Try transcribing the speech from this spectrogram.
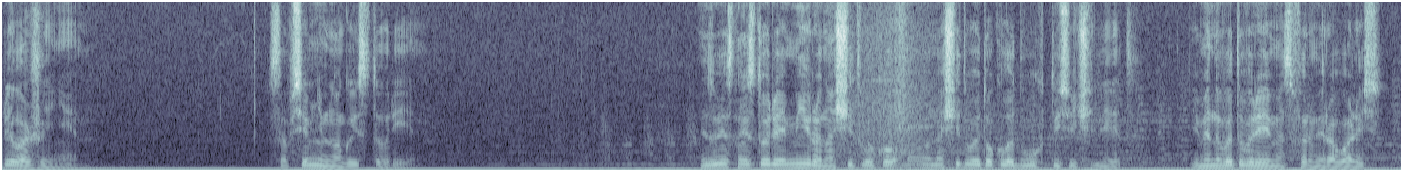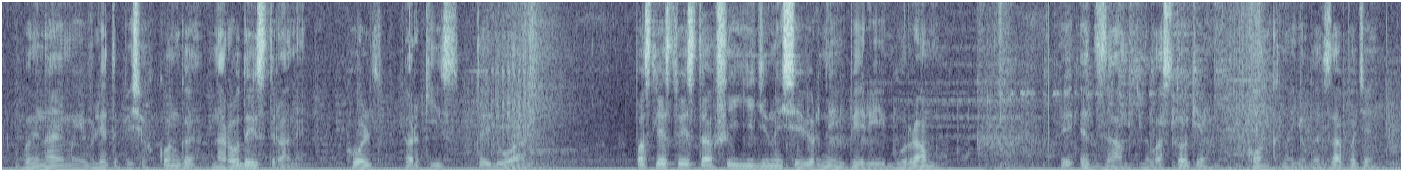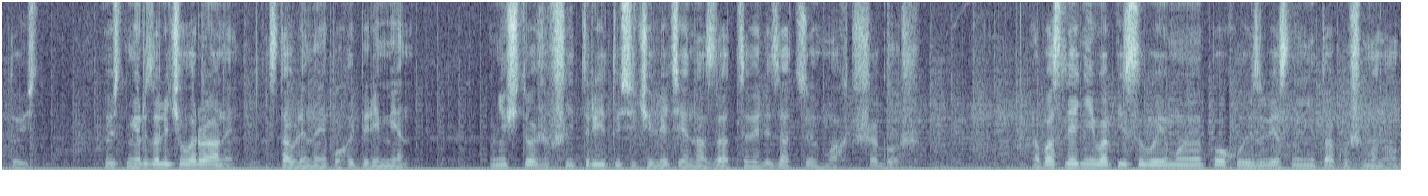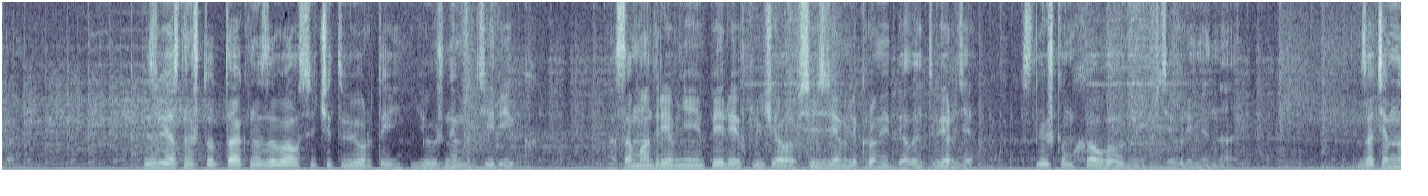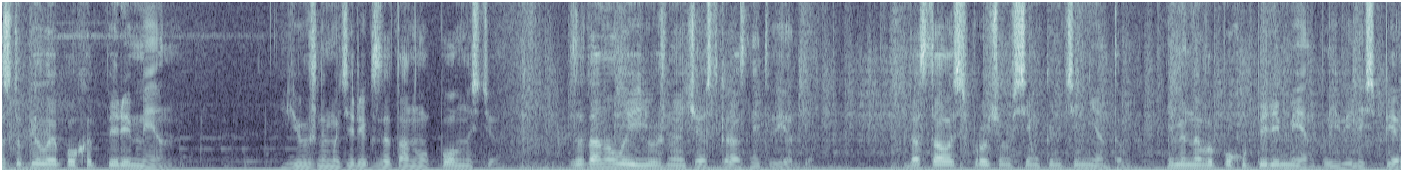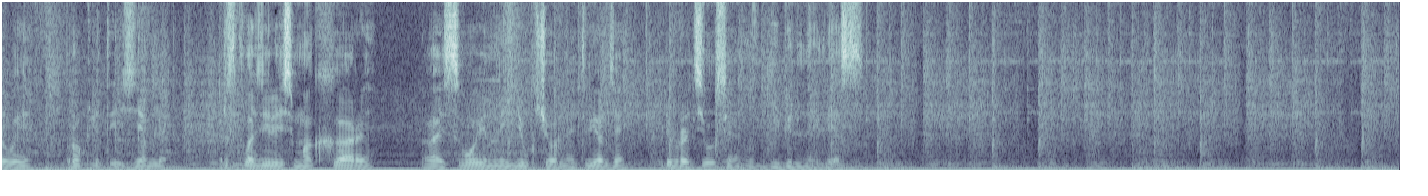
Приложение. Совсем немного истории. Известная история мира насчитывает, около двух тысяч лет. Именно в это время сформировались упоминаемые в летописях Конго народы и страны – Хольт, Аркис, Тайдуан. Впоследствии ставшие единой Северной империей – Гурам и Эдзам на востоке, Конг на юго-западе, то есть то есть мир залечил раны, оставленные эпохой перемен, уничтожившей три тысячелетия назад цивилизацию Махт-Шагош. О последней в описываемую эпоху известно не так уж много. Известно, что так назывался четвертый Южный материк, а сама Древняя Империя включала все земли, кроме Белой Тверди, слишком холодной в те времена. Затем наступила эпоха перемен – Южный материк затонул полностью. Затонула и южная часть Красной Тверди. Досталось, впрочем, всем континентам. Именно в эпоху перемен появились первые проклятые земли, расплодились Макхары, а освоенный юг Черной Тверди превратился в гибельный лес.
